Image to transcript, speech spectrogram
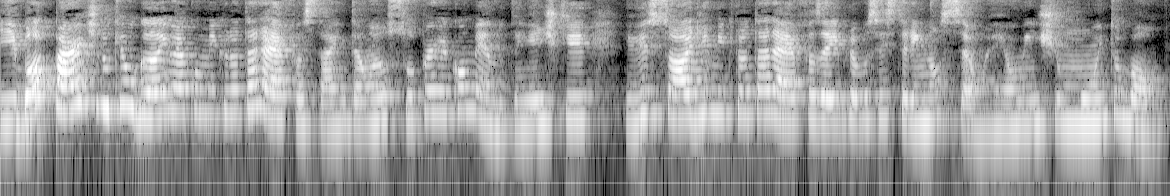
E boa parte do que eu ganho é com microtarefas, tá? Então eu super recomendo. Tem gente que vive só de microtarefas aí para vocês terem noção. É realmente muito bom.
